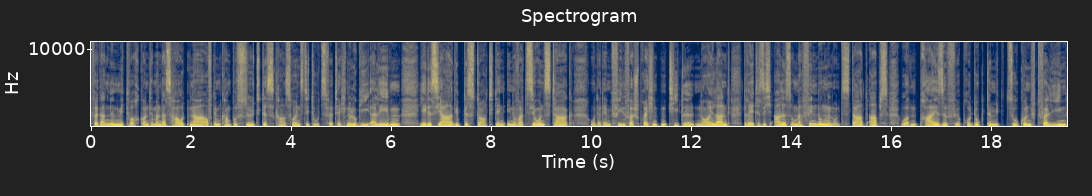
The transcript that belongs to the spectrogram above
Vergangenen Mittwoch konnte man das hautnah auf dem Campus Süd des Karlsruher Instituts für Technologie erleben. Jedes Jahr gibt es dort den Innovationstag. Unter dem vielversprechenden Titel Neuland drehte sich alles um Erfindungen und Start-ups, wurden Preise für Produkte mit Zukunft verliehen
